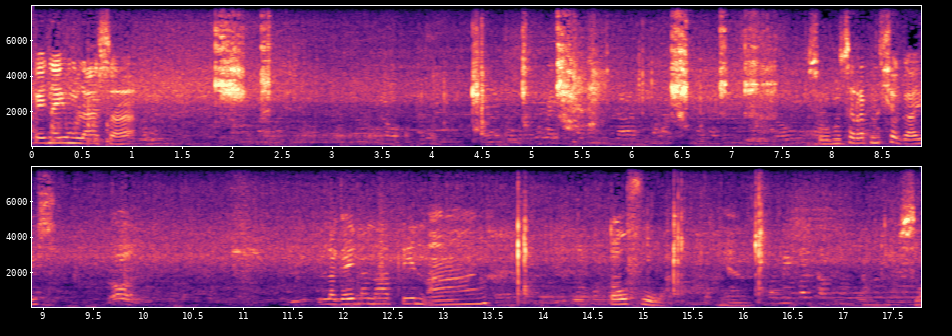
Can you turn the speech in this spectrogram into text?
Okay na yung lasa. So, masarap na siya, guys. Ilagay na natin ang tofu. Yan. So,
